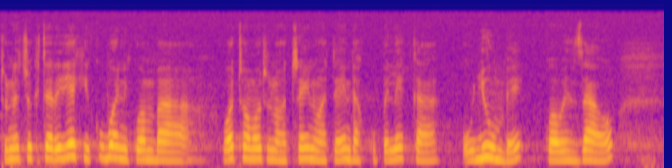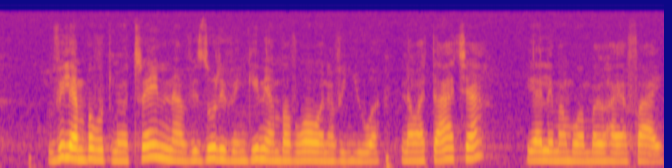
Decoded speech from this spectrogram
tunachokitarajia kikubwa ni kwamba watu ambao tunawatrain wataenda kupeleka ujumbe kwa wenzao vile ambavyo tumewatrain na vizuri vingine ambavyo wao wanavijua, na wataacha yale mambo ambayo hayafai.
